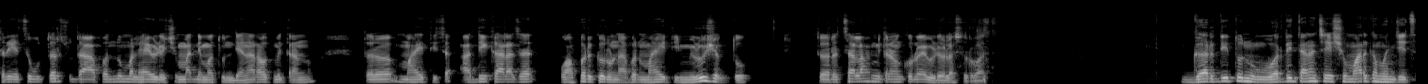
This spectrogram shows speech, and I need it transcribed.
तर याचं उत्तरसुद्धा आपण तुम्हाला ह्या व्हिडिओच्या माध्यमातून देणार आहोत मित्रांनो. तर माहितीचा अधिकाराचा वापर करून आपण माहिती मिळू शकतो. तर चला मित्रांनो करूया व्हिडिओला सुरुवात. गर्दीतून वर्दीत जाण्याचा यशोमार्ग म्हणजेच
